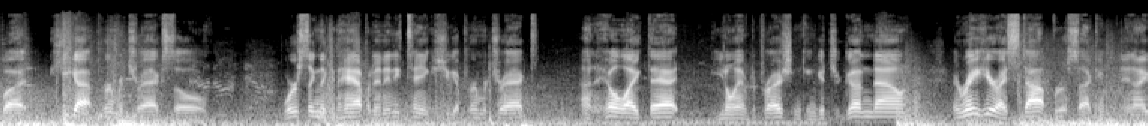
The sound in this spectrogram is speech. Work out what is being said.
But he got permatracked, so worst thing that can happen in any tank is you get permatracked on a hill like that. You don't have depression, can get your gun down. And right here, I stopped for a second, and I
